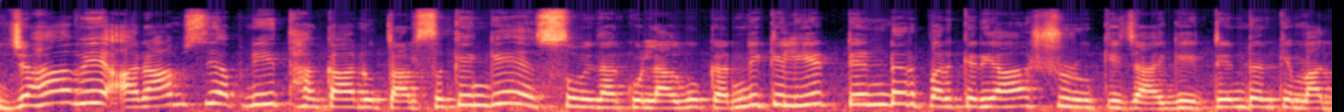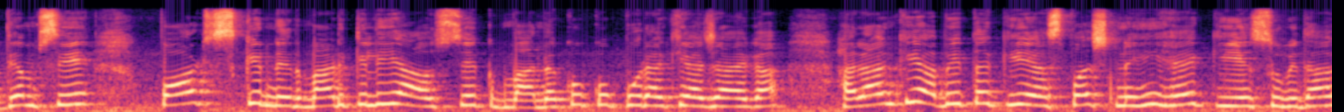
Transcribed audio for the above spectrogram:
जहाँ वे आराम से अपनी थकान उतार सकेंगे, इस सुविधा को लागू करने के लिए टेंडर प्रक्रिया शुरू की जाएगी। टेंडर के माध्यम से पॉट्स के निर्माण के लिए आवश्यक मानकों को पूरा किया जाएगा। हालाँकि अभी तक ये स्पष्ट नहीं है कि ये सुविधा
